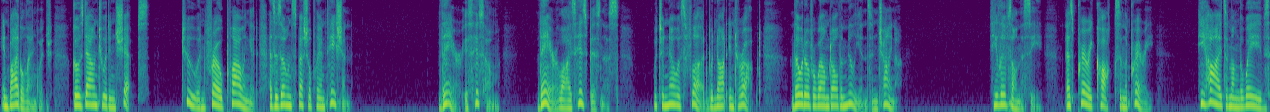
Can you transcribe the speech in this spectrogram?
in Bible language, goes down to it in ships, to and fro plowing it as his own special plantation. There is his home. There lies his business, which a Noah's flood would not interrupt, though it overwhelmed all the millions in China. He lives on the sea, as prairie cocks in the prairie. He hides among the waves,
